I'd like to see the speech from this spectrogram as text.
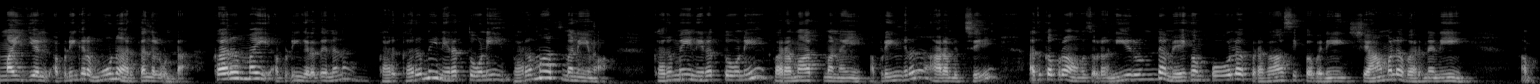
மையல் அப்படிங்கிற மூணு அர்த்தங்கள் உண்டா. கருமை அப்படிங்கிறது என்னென்னா கரு கருமை நிறத்தோனே பரமாத்மனேமா கருமை நிறத்தோனே பரமாத்மனை அப்படிங்கிறது ஆரம்பித்து அதுக்கப்புறம் அவங்க சொல்கிறாங்க நீருண்ட மேகம் போல பிரகாசிப்பவனே சியாமல வர்ணனே அப்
